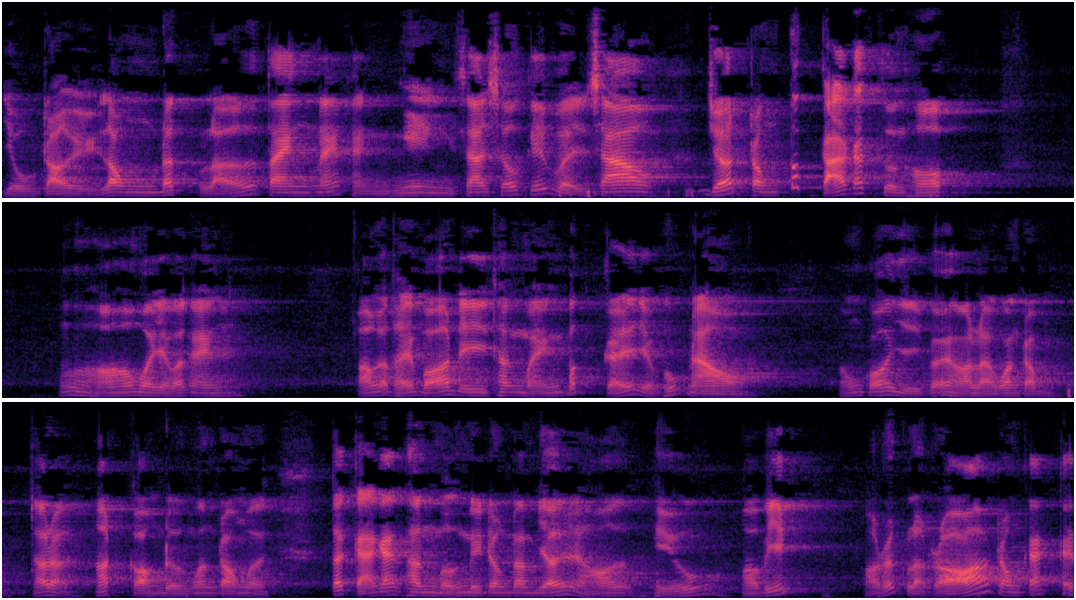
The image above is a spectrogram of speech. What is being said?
Dù trời, long, đất lỡ tan nát hàng ngàn xa số kiếp về sau, chết trong tất cả các trường hợp, họ không bao giờ bất an họ có thể bỏ đi thân mạng bất kể giờ phút nào. Không có gì với họ là quan trọng. Đó rồi, hết còn đường quan trọng rồi. Tất cả các thân mượn đi trong tam giới thì họ hiểu, họ biết. Họ rất là rõ trong các cái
